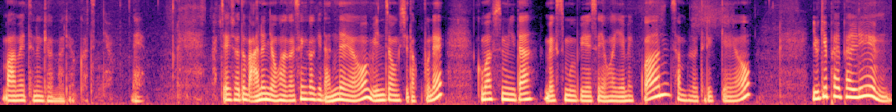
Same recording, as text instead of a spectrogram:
마음에 드는 결말이었거든요. 네. 갑자기 저도 많은 영화가 생각이 났네요. 민정 씨 덕분에. 고맙습니다. 맥스무비에서 영화 예매권 선물로 드릴게요. 6288님,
